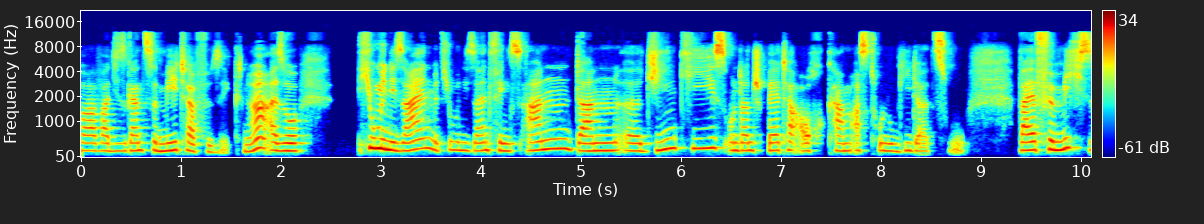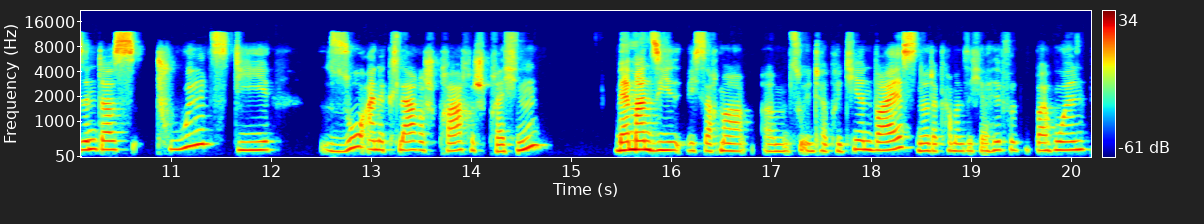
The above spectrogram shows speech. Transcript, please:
war, war diese ganze Metaphysik. Ne? Also Human Design, mit Human Design fing es an, dann äh, Gene Keys und dann später auch kam Astrologie dazu. Weil für mich sind das Tools, die so eine klare Sprache sprechen wenn man sie, ich sag mal, ähm, zu interpretieren weiß, ne, da kann man sich ja Hilfe bei holen,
